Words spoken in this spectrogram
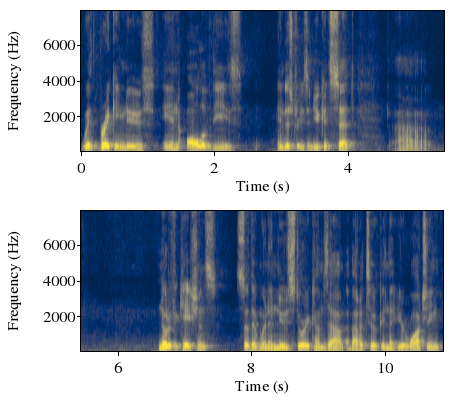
with breaking news in all of these industries. And you can set uh, notifications so that when a news story comes out about a token that you're watching,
